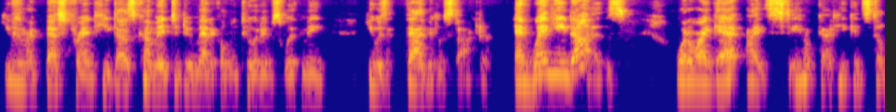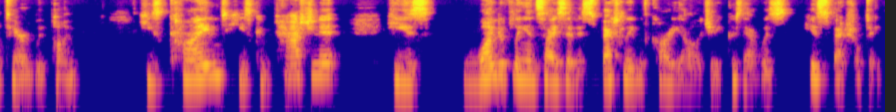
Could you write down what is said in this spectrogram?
He was my best friend. He does come in to do medical intuitives with me. He was a fabulous doctor. And when he does, what do I get? I see oh God, he can still terribly pun. He's kind, he's compassionate, he's wonderfully incisive, especially with cardiology, because that was his specialty.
